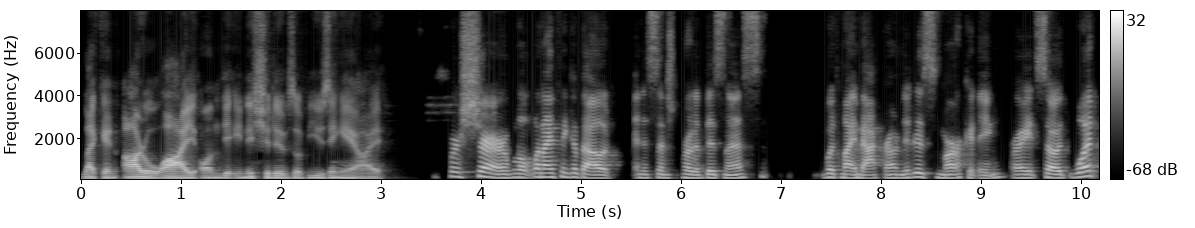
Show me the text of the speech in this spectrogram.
like an ROI on the initiatives of using AI? For sure. Well, when I think about an essential part of business, with my background, it is marketing, right? So, what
